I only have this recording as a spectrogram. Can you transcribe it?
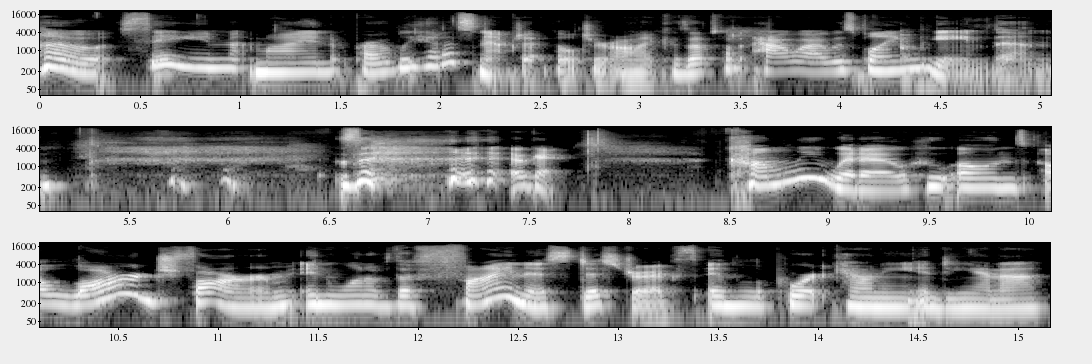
Oh, same. Mine probably had a Snapchat filter on it because that's what how I was playing the game then. Okay. Comely widow who owns a large farm in one of the finest districts in LaPorte County, Indiana,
